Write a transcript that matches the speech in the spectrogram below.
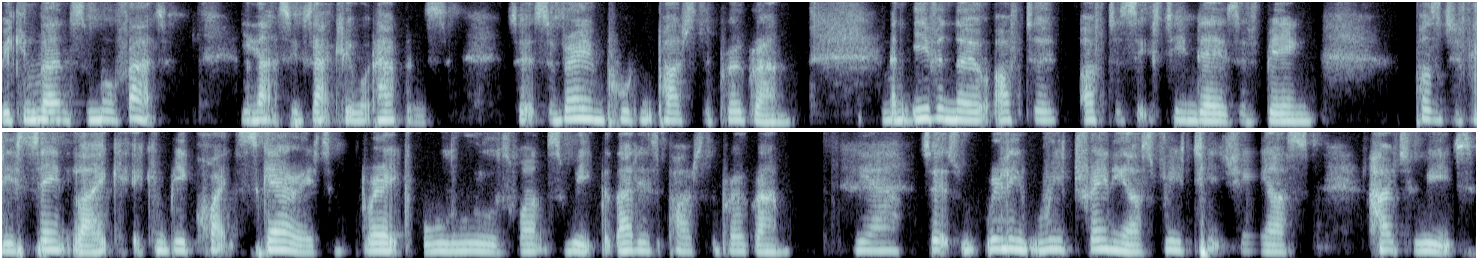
We can Mm. burn some more fat. And that's exactly what happens. So it's a very important part of the program. And even though after after 16 days of being positively saint-like, it can be quite scary to break all the rules once a week, but that is part of the program. Yeah. So it's really retraining us, reteaching us how to eat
